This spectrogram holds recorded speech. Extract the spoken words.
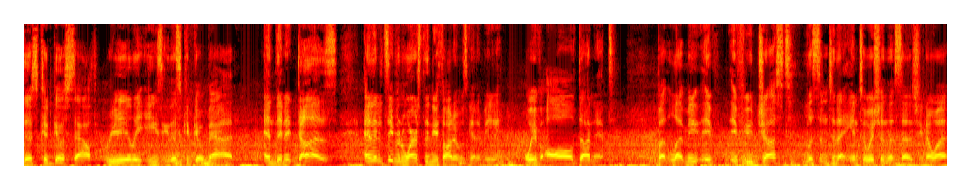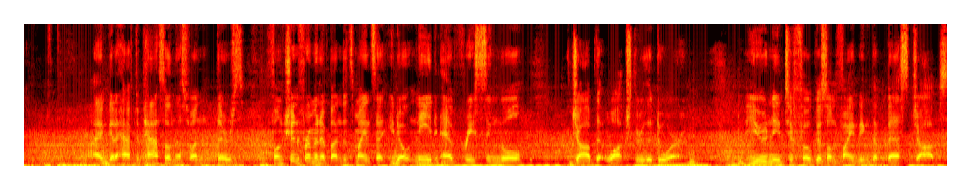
this could go south really easy. This could go bad. And then it does. And then it's even worse than you thought it was going to be. We've all done it. But let me, if, if you just listen to that intuition that says, you know what? I'm going to have to pass on this one. There's function from an abundance mindset. You don't need every single job that walks through the door. You need to focus on finding the best jobs.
